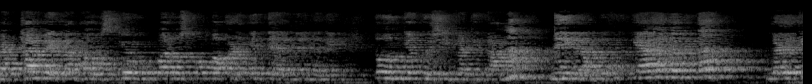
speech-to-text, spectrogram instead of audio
बैठा फेंका था, उसके ऊपर उसको पकड़ के तैरने लगे। तो उनके खुशी का ठिकाना नहीं रहा तो क्या है कविता लड़के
